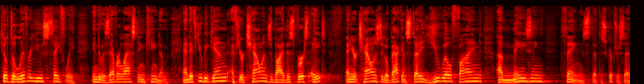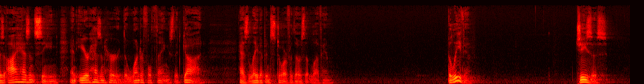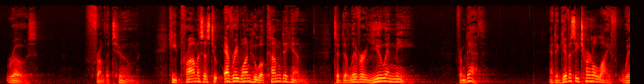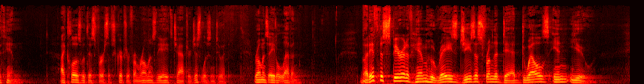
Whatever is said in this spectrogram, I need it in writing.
He'll deliver you safely into his everlasting kingdom. And if you begin, if you're challenged by this verse 8, and you're challenged to go back and study, you will find amazing things that the scripture says eye hasn't seen and ear hasn't heard, the wonderful things that God has laid up in store for those that love him. Believe him. Jesus rose from the tomb. He promises to everyone who will come to him to deliver you and me from death and to give us eternal life with him. I close with this verse of scripture from Romans the 8th chapter. Just listen to it. Romans 8:11. But if the spirit of him who raised Jesus from the dead dwells in you,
